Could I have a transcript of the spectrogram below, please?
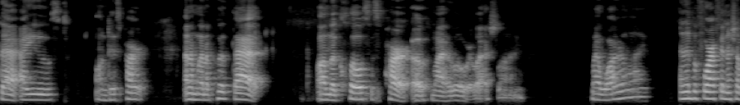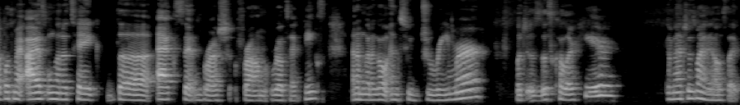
that I used on this part. And I'm gonna put that on the closest part of my lower lash line, my waterline. And then before I finish up with my eyes, I'm going to take the accent brush from Real Techniques and I'm going to go into Dreamer, which is this color here. It matches my nails like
